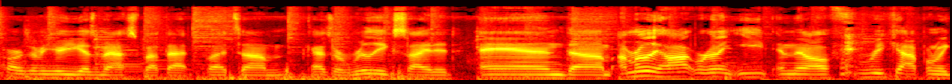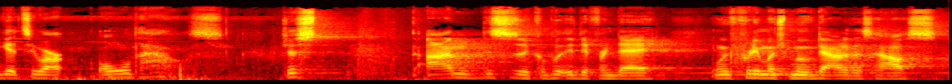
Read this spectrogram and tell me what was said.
cars over here. You guys have asked about that, but um, guys are really excited. And um, I'm really hot. We're gonna eat and then I'll recap when we get to our old house. Just, I'm, this is a completely different day. And We've pretty much moved out of this house.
